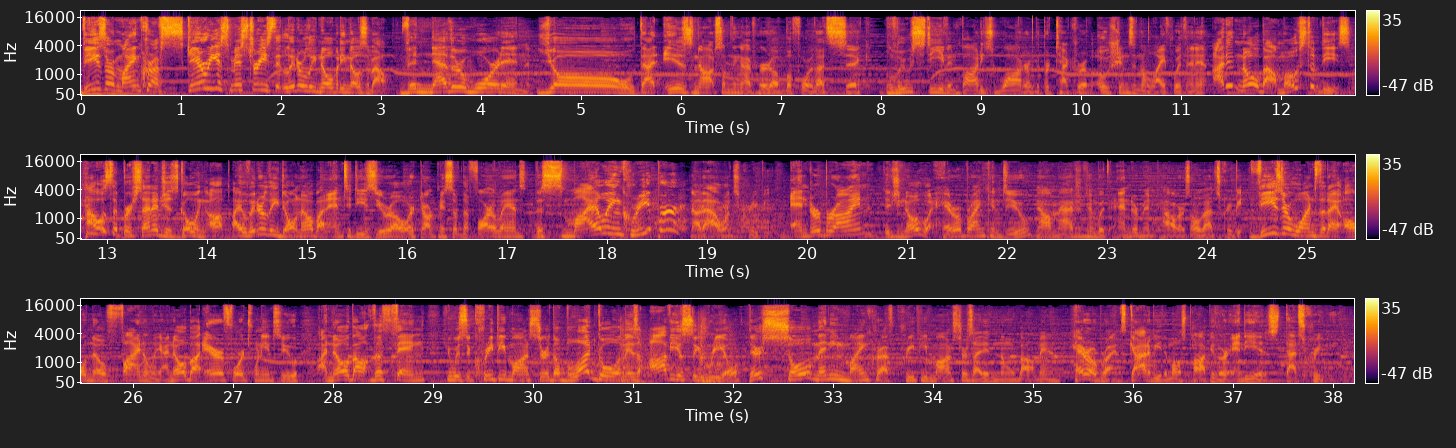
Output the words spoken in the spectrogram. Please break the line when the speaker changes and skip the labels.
These are Minecraft's scariest mysteries that literally nobody knows about. The Nether Warden. Yo, that is not something I've heard of before. That's sick. Blue Steve embodies water, the protector of oceans and the life within it. I didn't know about most of these. How is the percentages going up? I literally don't know about Entity Zero or Darkness of the Farlands. The Smiling Creeper? Now that one's creepy. Enderbrine? Did you know what Herobrine can do? Now imagine him with Enderman powers. Oh, that's creepy. These are ones that I all know finally. I know about Era 422. I know about The Thing. He was a creepy monster. The Blood Golem is obviously real. There's so many Minecraft creepy monsters I didn't know about, man. Herobrine's gotta be the most popular, and he is. That's creepy.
